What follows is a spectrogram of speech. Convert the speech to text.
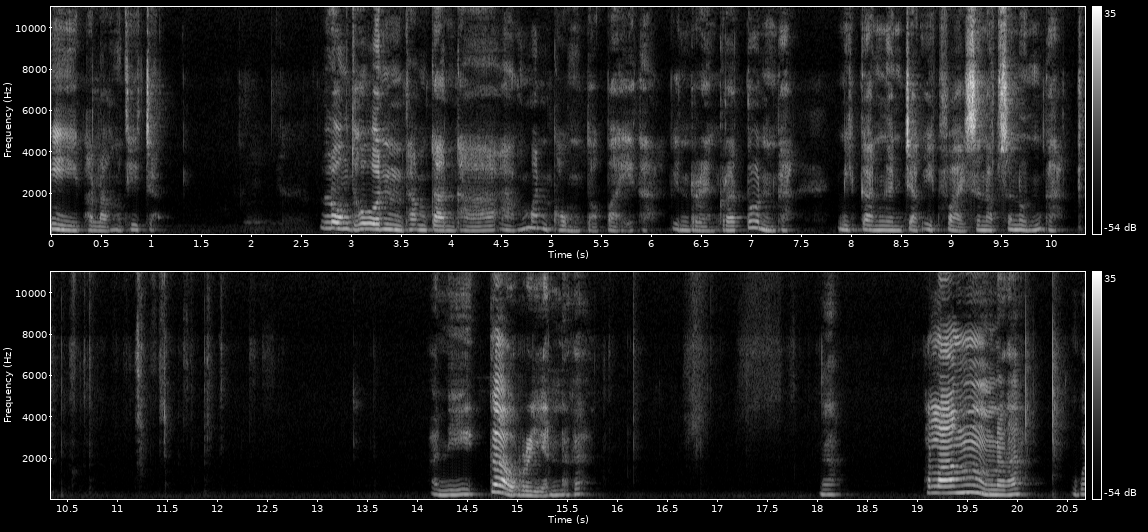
มีพลังที่จะ ลงทุนทำการค้ามั่นคงต่อไปค่ะ เป็นแรงกระตุ้นค่ะ มีการเงินจากอีกฝ่ายสนับสนุนค่ะ อันนี้เก้าเหรียญนะคะนะพลังนะคะ อุป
